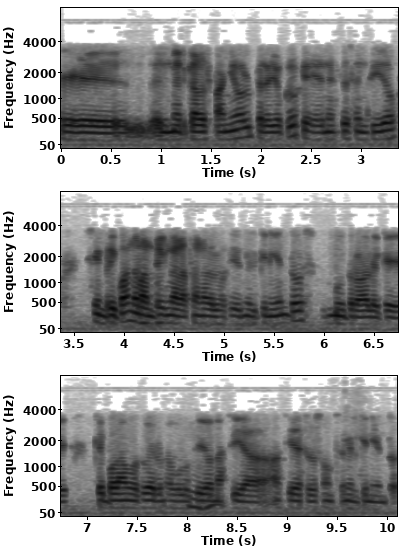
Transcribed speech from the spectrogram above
eh, el mercado español, pero yo creo que en este sentido, siempre y cuando mantenga la zona de los 10.500, es muy probable que, que, podamos ver una evolución hacia, hacia esos 11.500.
